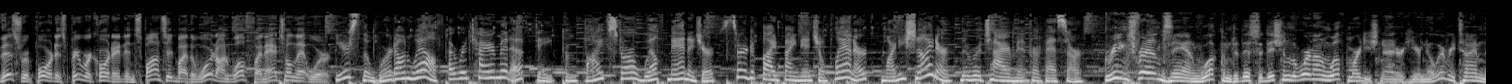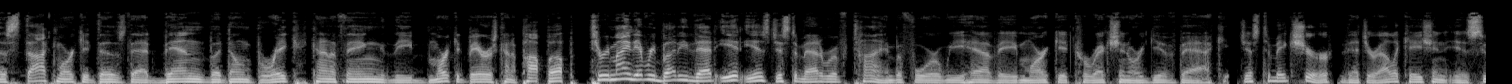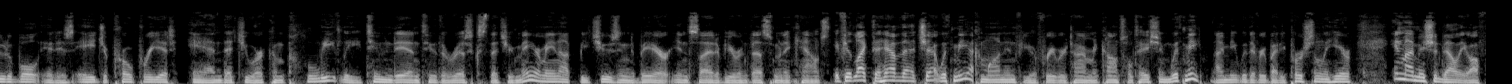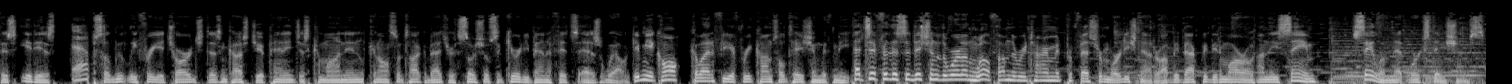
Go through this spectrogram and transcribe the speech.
This report is pre recorded and sponsored by the Word on Wealth Financial Network. Here's the Word on Wealth, a retirement update from five star wealth manager, certified financial planner, Marty Schneider, the retirement professor. Greetings, friends, and welcome to this edition of the Word on Wealth. Marty Schneider here. Now, every time the stock market does that bend but don't break kind of thing, the market bears kind of pop up to remind everybody that it is just a matter of time before we have a market correction or give back. Just to make sure that your allocation is suitable it is age appropriate, and that you are completely tuned in to the risks that you may or may not be choosing to bear inside of your investment accounts. If you'd like to have that chat with me, come on in for your free retirement consultation with me. I meet with everybody personally here in my Mission Valley office. It is absolutely free of charge, doesn't cost you a penny. Just come on in. We can also talk about your Social Security benefits as well. Give me a call. Come on in for your free consultation with me. That's it for this edition of the Word on Wealth. I'm the retirement professor, Marty Schneider. I'll be back with you tomorrow on these same Salem Network stations.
